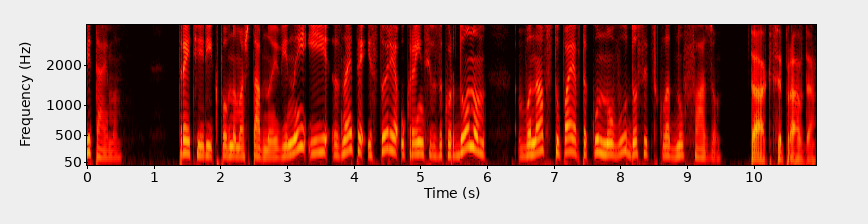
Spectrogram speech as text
Вітаємо. Третій рік повномасштабної війни і, знаєте, історія українців за кордоном, вона вступає в таку нову, досить складну фазу. Так, це правда.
